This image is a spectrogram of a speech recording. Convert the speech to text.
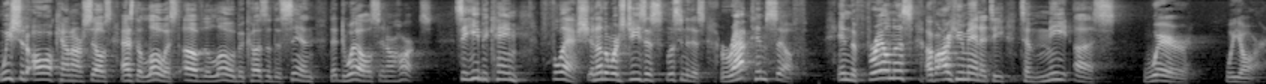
we should all count ourselves as the lowest of the low because of the sin that dwells in our hearts. See, He became flesh. In other words, Jesus, listen to this, wrapped himself in the frailness of our humanity to meet us where we are.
